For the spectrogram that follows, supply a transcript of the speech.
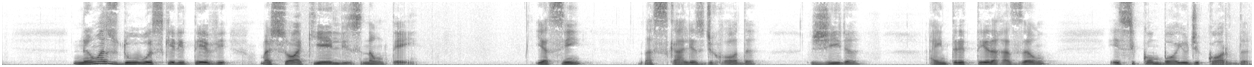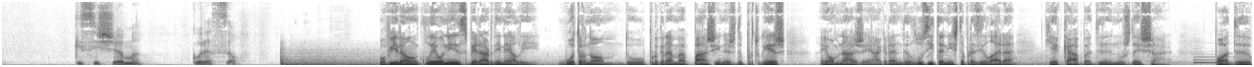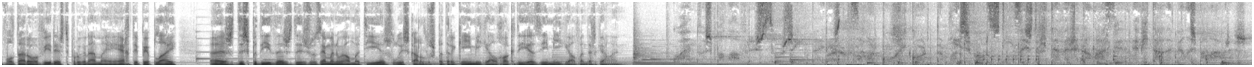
não as duas que ele teve, mas só a que eles não têm. E assim, nas calhas de roda, gira, a entreter a razão, esse comboio de corda que se chama coração. Ouviram Cleonice Berardinelli, o outro nome do programa Páginas de Português, em homenagem à grande lusitanista brasileira que acaba de nos deixar. Pode voltar a ouvir este programa em RTP Play, as despedidas de José Manuel Matias, Luís Carlos Patraquim, Miguel Roque Dias e Miguel Vanderkellen. Quando as palavras surgem inteiras falar com rigor também.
